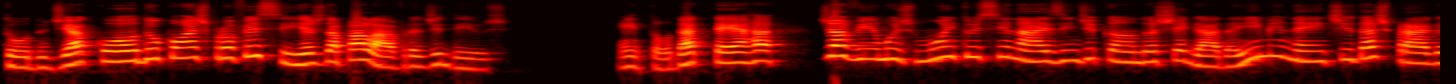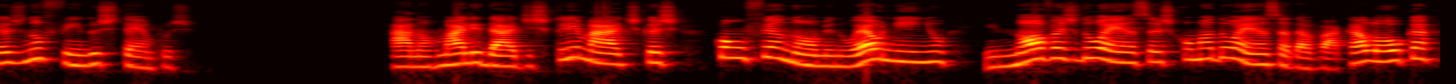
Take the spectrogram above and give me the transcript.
tudo de acordo com as profecias da Palavra de Deus. Em toda a terra já vimos muitos sinais indicando a chegada iminente das pragas no fim dos tempos. Anormalidades climáticas com o fenômeno El Ninho e novas doenças como a doença da vaca louca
